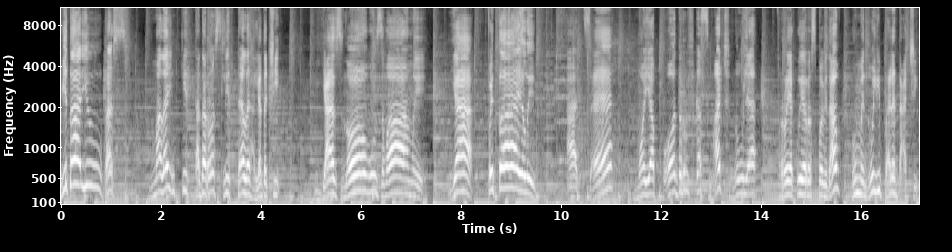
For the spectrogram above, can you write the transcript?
вітаю вас, маленькі та дорослі телеглядачі. Я знову з вами. Я Питайлик. А це моя подружка Смачнуля, про яку я розповідав в минулій передачі.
